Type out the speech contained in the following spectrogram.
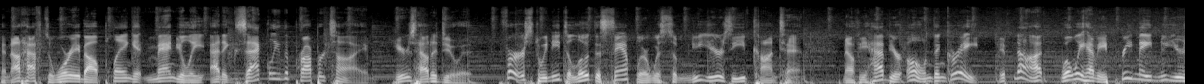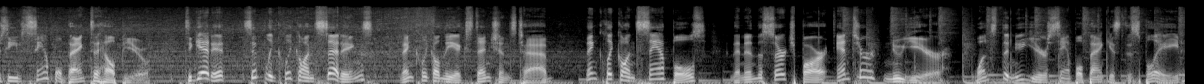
and not have to worry about playing it manually at exactly the proper time. Here's how to do it. First, we need to load the sampler with some New Year's Eve content. Now, if you have your own, then great. If not, well, we have a pre made New Year's Eve sample bank to help you. To get it, simply click on Settings, then click on the Extensions tab, then click on Samples, then in the search bar, enter New Year. Once the New Year sample bank is displayed,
